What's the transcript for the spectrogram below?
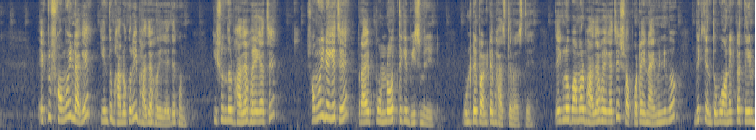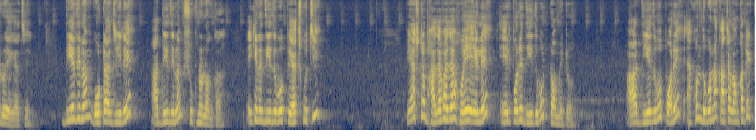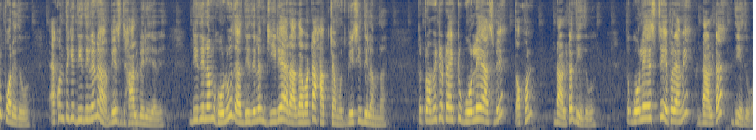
একটু সময় লাগে, কিন্তু ভালো করেই ভাজা হয়ে যায়। দেখুন, কী সুন্দর ভাজা হয়ে গেছে। সময় লেগেছে প্রায় পনেরো থেকে বিশ মিনিট, উল্টে পাল্টে ভাজতে ভাজতে। তো এগুলো আমার ভাজা হয়ে গেছে সব কটাই নামিয়ে নিব। দেখছেন, তবু অনেকটা তেল রয়ে গেছে। দিয়ে দিলাম গোটা জিরে আর দিয়ে দিলাম শুকনো লঙ্কা। এখানে দিয়ে দেবো পেঁয়াজ কুচি। পেঁয়াজটা ভাজা ভাজা হয়ে এলে এরপরে দিয়ে দেবো টমেটো। আর দিয়ে দেবো পরে, এখন দেবো না, কাঁচা লঙ্কাটা একটু পরে দেবো। এখন থেকে দিয়ে দিলে না বেশ ঝাল বেরিয়ে যাবে। দিয়ে দিলাম হলুদ আর দিয়ে দিলাম জিরে আর আদা বাটা হাফ চামচ, বেশি দিলাম না। তো টমেটোটা একটু গলে আসবে, তখন ডালটা দিয়ে দেবো। তো গলে এসছে, এরপরে আমি ডালটা দিয়ে দেবো।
